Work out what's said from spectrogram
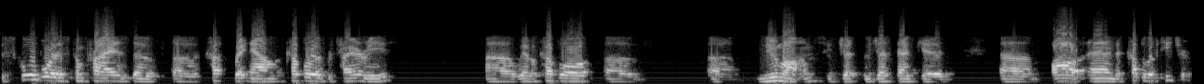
the school board is comprised of, uh, right now, a couple of retirees. Uh, we have a couple of uh, new moms who, ju who just had kids, um, all, and a couple of teachers.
